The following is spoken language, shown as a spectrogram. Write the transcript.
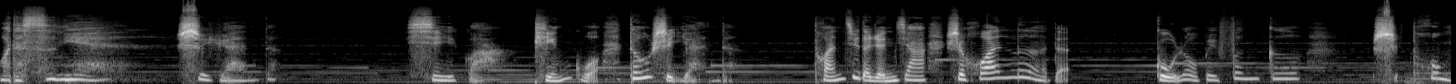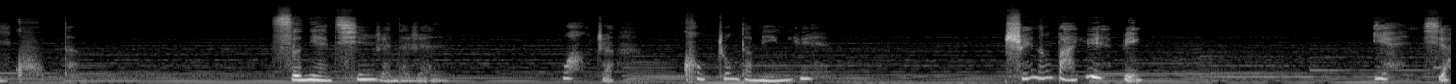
我的思念是圆的，西瓜、苹果都是圆的，团聚的人家是欢乐的，骨肉被分割是痛苦的。思念亲人的人，望着空中的明月，谁能把月饼咽下？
